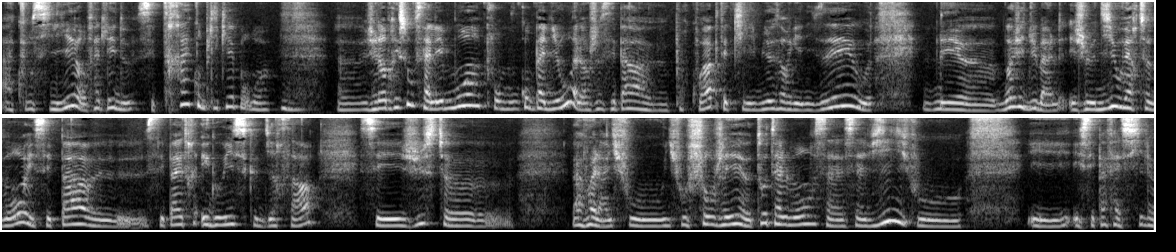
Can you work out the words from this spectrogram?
à, concilier en fait les deux. C'est très compliqué pour moi. Mmh. Euh, j'ai l'impression que ça l'est moins pour mon compagnon, alors je sais pas euh, pourquoi, peut-être qu'il est mieux organisé, mais euh, moi j'ai du mal. Et je le dis ouvertement, et c'est pas, pas être égoïste que de dire ça, c'est juste. bah voilà, il faut, il faut changer totalement sa, sa vie, il faut. Et, et c'est pas facile,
